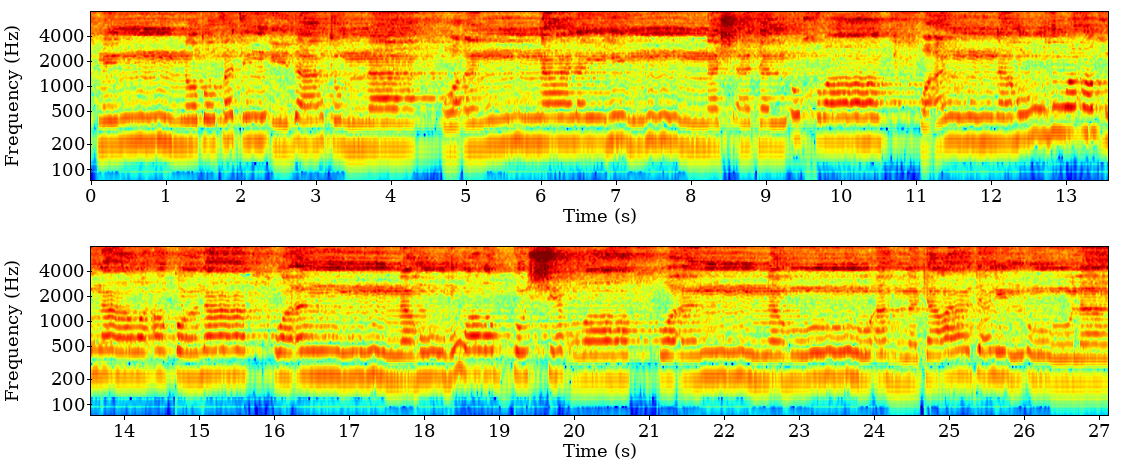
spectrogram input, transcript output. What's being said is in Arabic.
من نطفة إذا تمنى وأن عليه النشأة الأخرى. وأنه هو أغنى وأقنى وأنه هو رب الشعرى وأنه أهلك عادا الأولى.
